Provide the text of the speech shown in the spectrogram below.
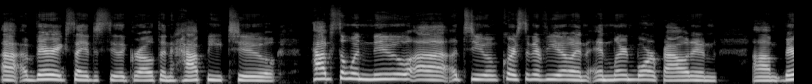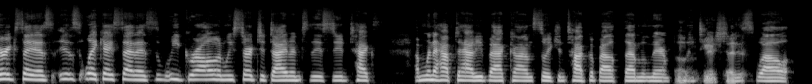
uh, I'm very excited to see the growth and happy to have someone new uh, to, of course, interview and, and learn more about. And um, very excited. As, is like I said, as we grow and we start to dive into these new techs, I'm going to have to have you back on so we can talk about them and their oh, implementation oh, as well.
